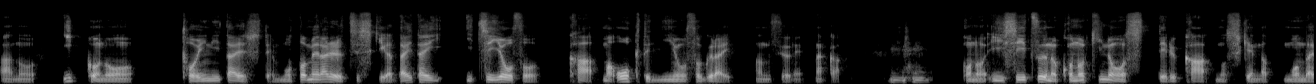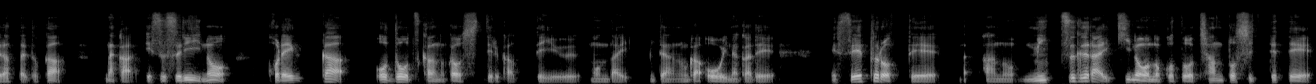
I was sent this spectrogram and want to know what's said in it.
うん、あの、1個の問いに対して求められる知識が大体1要素か、まあ、多くて2要素ぐらいなんですよね。なんか、この EC2 のこの機能を知ってるかの試験だ問題だったりとか、なんか S3 のこれがをどう使うのかを知ってるかっていう問題みたいなのが多い中で SA プロってあの3つぐらい機能のことをちゃんと知ってて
